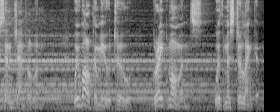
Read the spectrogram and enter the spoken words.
Ladies and gentlemen, we welcome you to Great Moments with Mr. Lincoln.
